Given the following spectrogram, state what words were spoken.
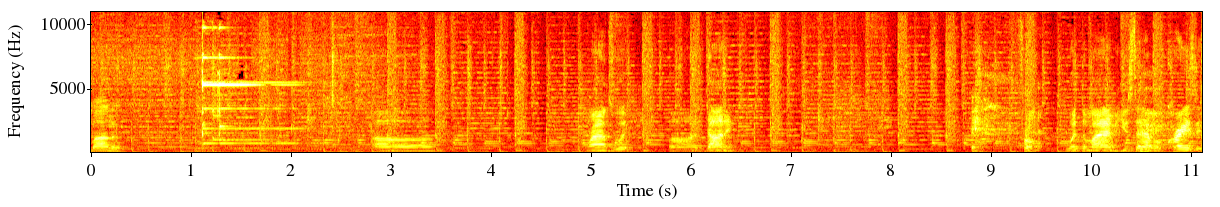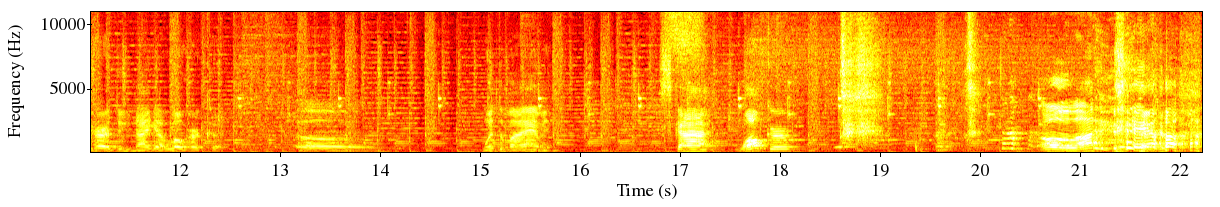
Manu. Uh, rhymes with uh, Donnie went to Miami. Used to have a crazy hairdo. Now you got a low haircut. Uh, went to Miami. Sky Walker. oh, a lot. I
